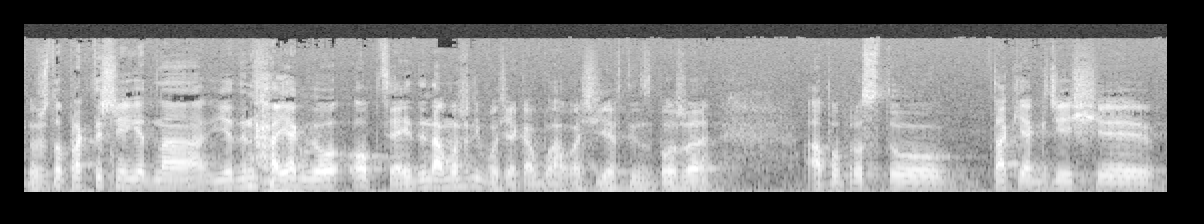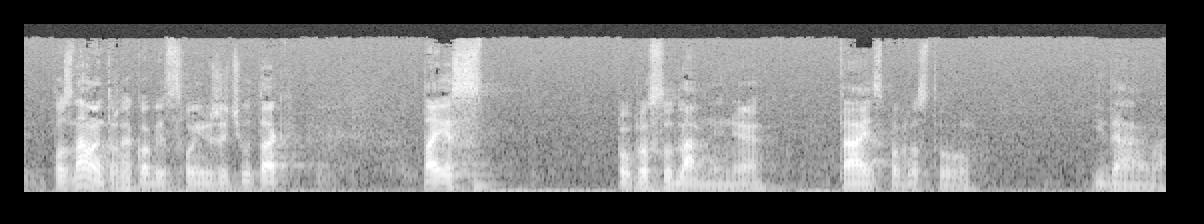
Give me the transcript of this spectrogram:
no że to praktycznie jedna, jedyna jakby opcja, jedyna możliwość jaka była właściwie w tym zborze, a po prostu tak jak gdzieś e, poznałem trochę kobiet w swoim życiu, tak ta jest po prostu dla mnie, nie? Ta jest po prostu idealna.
